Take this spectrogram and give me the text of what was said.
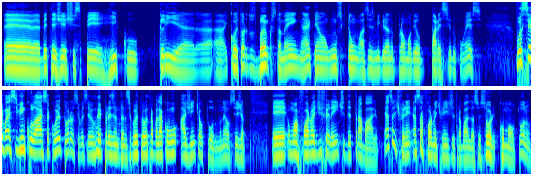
É, BTG, XP, Rico, Clear, a, a, e corretora dos bancos também, né? Tem alguns que estão, às vezes, migrando para um modelo parecido com esse. Você vai se vincular a essa corretora, você vai ser um representante dessa corretora, vai trabalhar como agente autônomo, né? Ou seja, é uma forma diferente de trabalho. Essa, essa forma diferente de trabalho do assessor, como autônomo,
